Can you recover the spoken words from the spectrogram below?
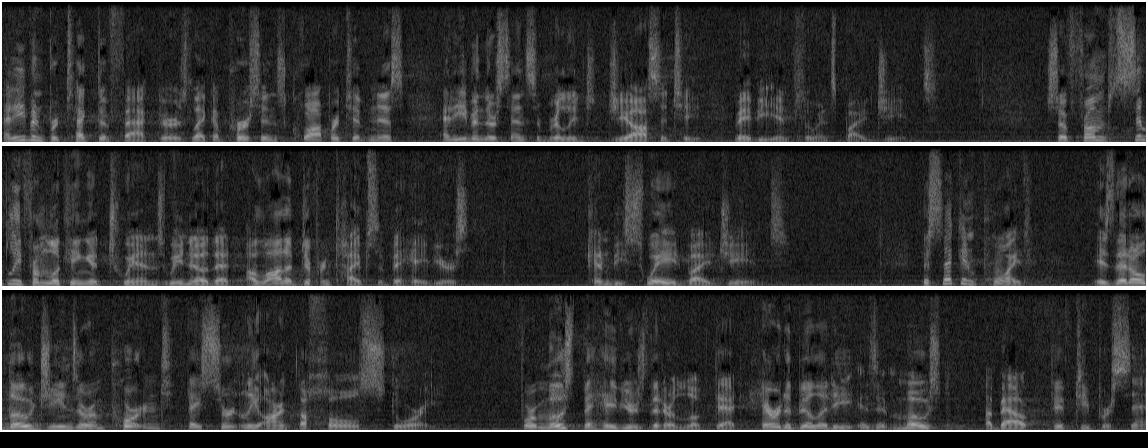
And even protective factors like a person's cooperativeness and even their sense of religiosity may be influenced by genes. So from simply from looking at twins, we know that a lot of different types of behaviors can be swayed by genes. The second point is that although genes are important, they certainly aren't the whole story. For most behaviors that are looked at, heritability is at most about 50%.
